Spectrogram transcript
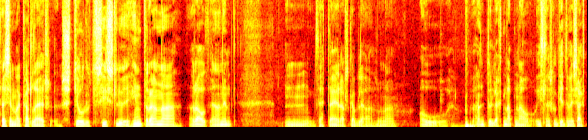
þess sem að kalla er stjórnsíslu hindrana ráð eða nefnd. Mm, þetta er afskaplega svona óhöndulegt nafn á íslensku getum við sagt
